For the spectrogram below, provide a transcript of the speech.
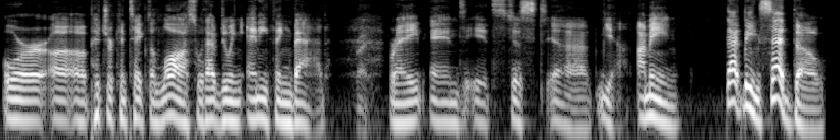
or a, pitcher can take the loss without doing anything bad. Right. Right. And it's just, uh, yeah. I mean, that being said, though,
